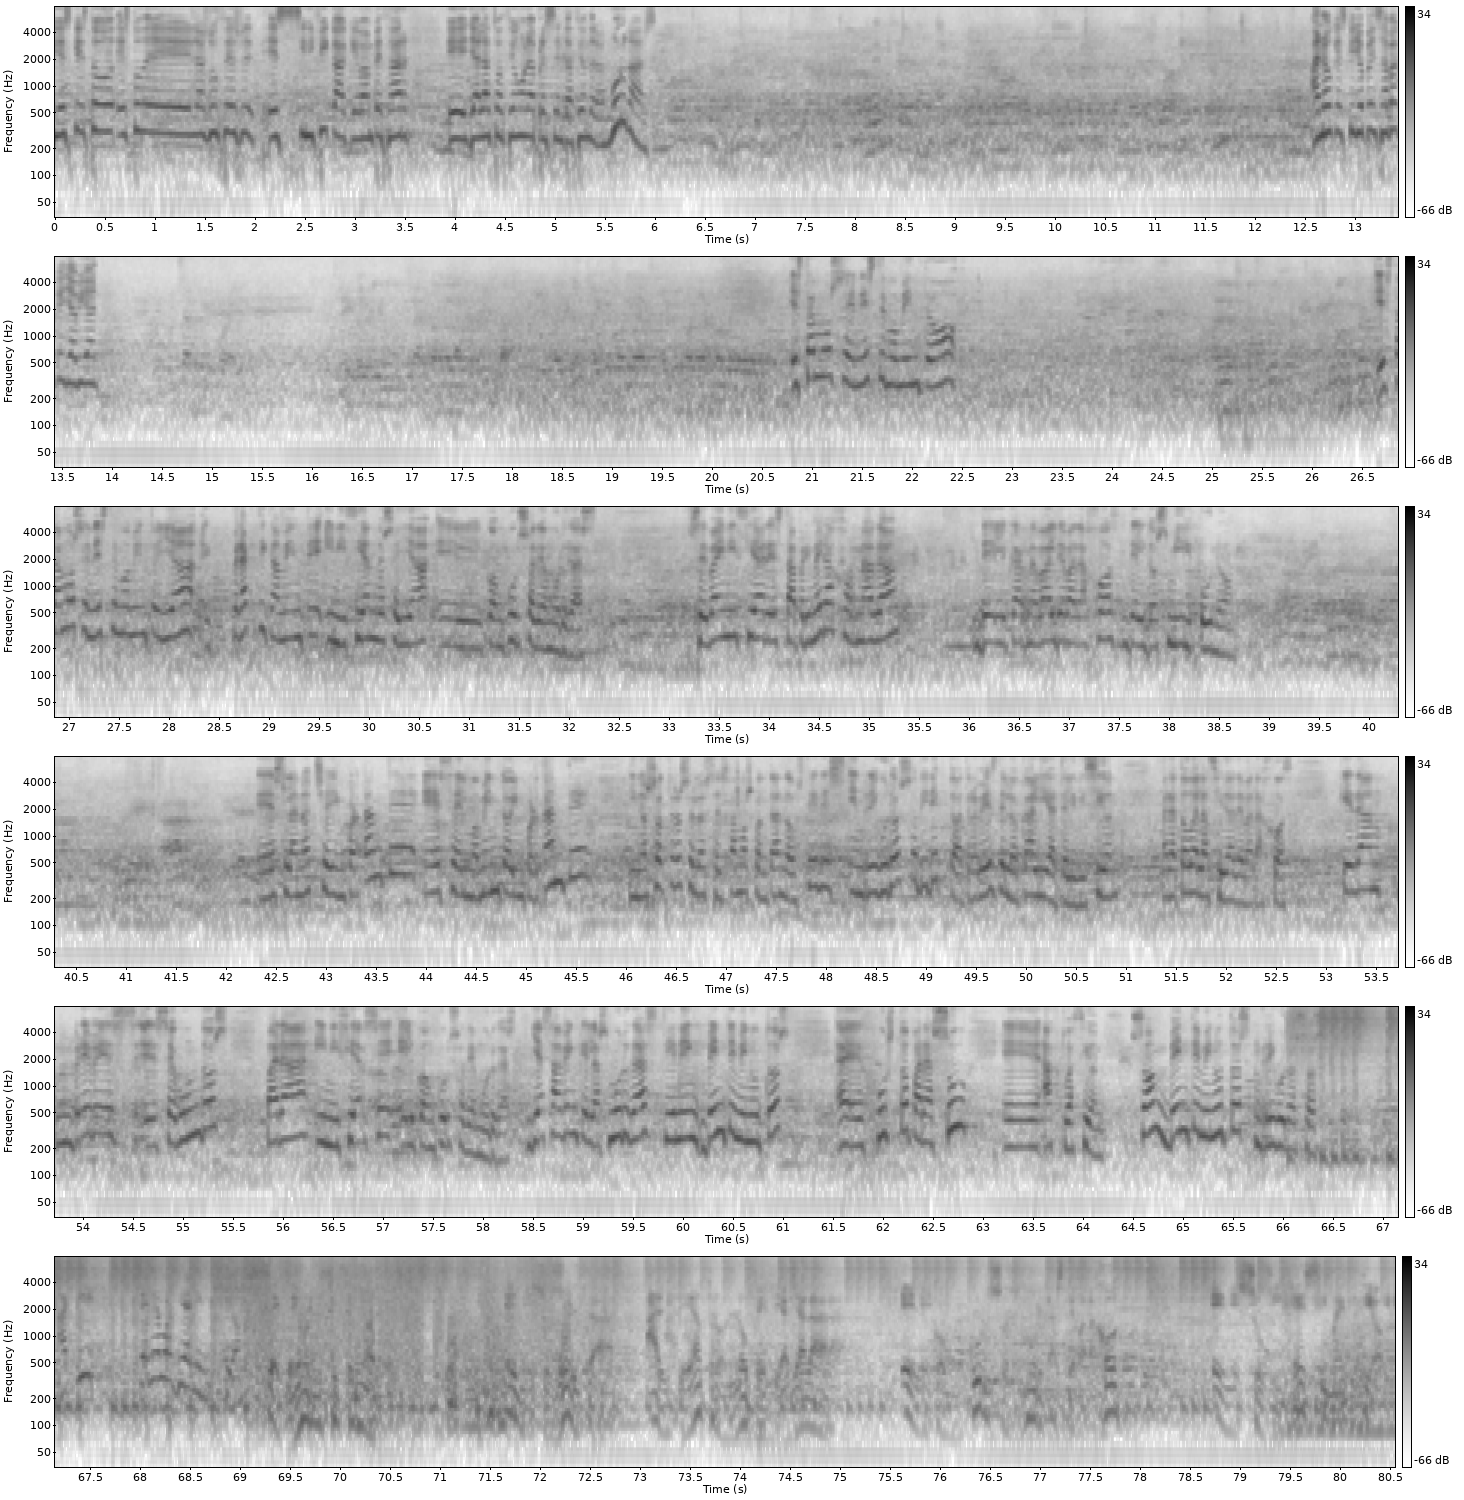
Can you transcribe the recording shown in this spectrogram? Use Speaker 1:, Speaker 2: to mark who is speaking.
Speaker 1: Si es que esto, esto de las luces es, significa que va a empezar eh, ya la actuación o la presentación de las murgas. Ah, no, que es que yo pensaba que ya habían...
Speaker 2: Estamos en este momento Estamos en este momento ya eh, prácticamente iniciándose ya el concurso de Murgas. Se va a iniciar esta primera jornada del Carnaval de Badajoz del 2001. Es la noche importante, es el momento importante y nosotros se los estamos contando a ustedes en riguroso directo a través de Localia Televisión para toda la ciudad de Badajoz. Quedan breves eh, segundos para iniciarse el concurso de murgas. Ya saben que las murgas tienen 20 minutos eh, justo para su eh, actuación. Son 20 minutos rigurosos. Aquí tenemos ya el inicio.
Speaker 3: Señoras y señores, en su vuelta al Teatro López de Ayala, el concurso Murgas de Badajoz, en su vigésima edición.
